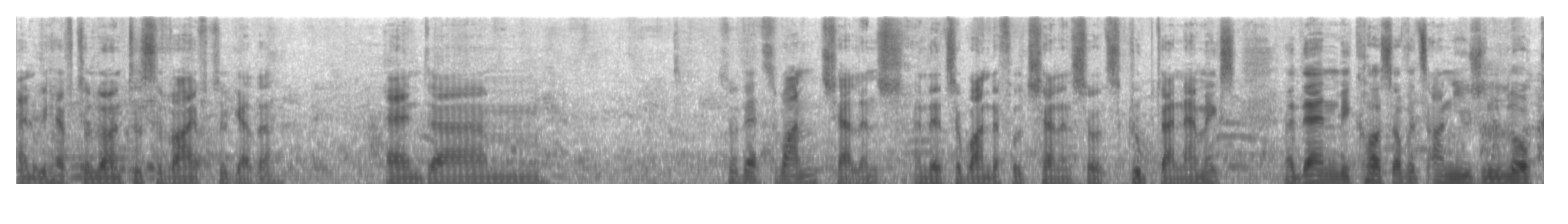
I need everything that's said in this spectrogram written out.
and we have to learn to survive together. And um, so that's one challenge, and that's a wonderful challenge. So it's group dynamics. And then because of its unusual look,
